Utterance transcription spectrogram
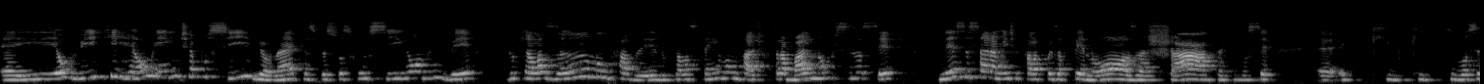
é, e eu vi que realmente é possível, né? Que as pessoas consigam viver do que elas amam fazer, do que elas têm vontade. O trabalho não precisa ser necessariamente aquela coisa penosa, chata, que você. é, é, que, que, que você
